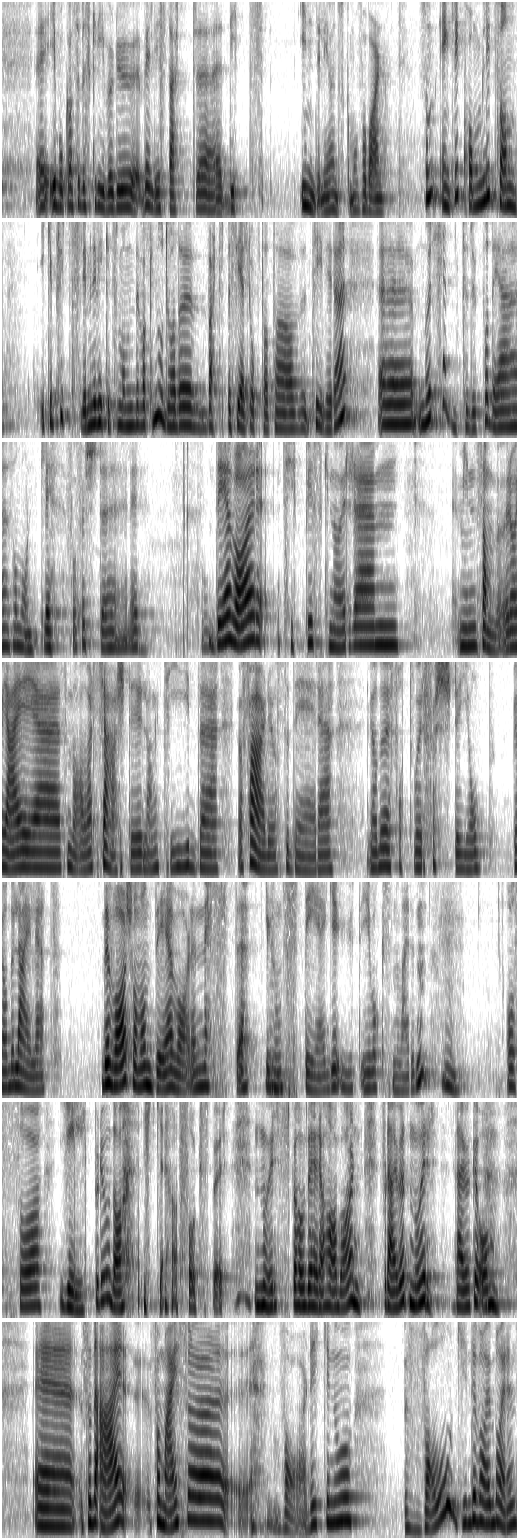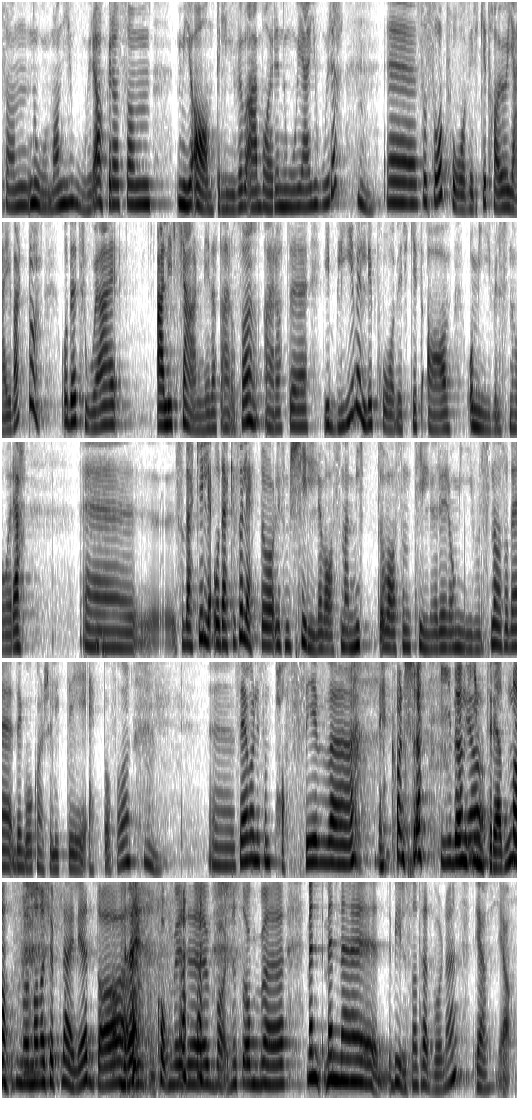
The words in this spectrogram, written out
eh, I boka så beskriver du veldig sterkt ditt inderlige ønske om å få barn. Som egentlig kom litt sånn ikke plutselig, men det virket som om det var ikke noe du hadde vært spesielt opptatt av tidligere. Eh, når kjente du på det sånn ordentlig for første eller? Det var typisk når eh, min samboer og jeg, eh, som da hadde vært kjærester i lang tid, eh, vi var ferdige å studere, vi hadde fått vår første jobb, vi hadde leilighet. Det var som om det var det neste liksom, steget ut i voksenverden. Mm. Og så hjelper det jo da ikke at folk spør når skal dere ha barn. For det er jo et når. Det er jo ikke om. Eh, så det er For meg så var det ikke noe valg. Det var jo bare en sånn, noe man gjorde. Akkurat som mye annet i livet er bare noe jeg gjorde. Mm. Eh, så så påvirket har jo jeg vært. da. Og det tror jeg er litt kjernen i dette her også, er at uh, vi blir veldig påvirket av omgivelsene våre. Eh, så det ikke, og det er ikke så lett å liksom, skille hva som er mitt, og hva som tilhører omgivelsene. Altså, det, det, går kanskje litt i ett også. Mm. Eh, så jeg var litt sånn passiv, kanskje, i den ja, inntreden. Da. Så, så, når man har kjøpt leilighet, da kommer barnet som Men, men begynnelsen av 30-årene? Ja. ja.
